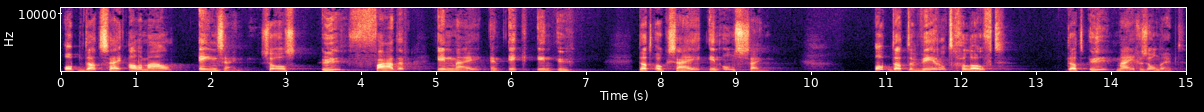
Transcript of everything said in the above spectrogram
opdat zij allemaal één zijn. Zoals u, Vader, in mij en ik in u. Dat ook zij in ons zijn. Opdat de wereld gelooft dat u mij gezonden hebt.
